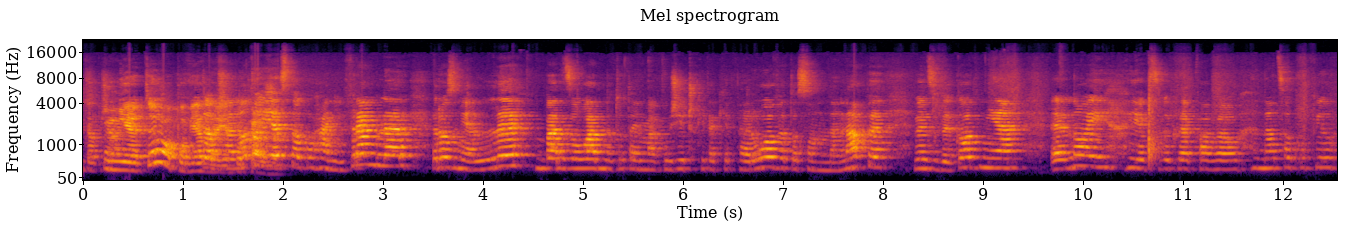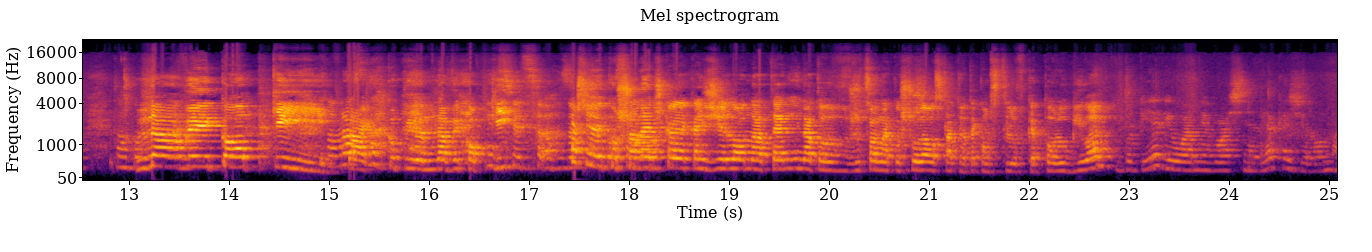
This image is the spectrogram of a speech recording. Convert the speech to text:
Dobrze. Nie, ty opowiadaj, Dobrze, no to pokażę. jest to kochani Wrangler, rozmiar L, bardzo ładny, tutaj ma guziczki takie perłowe, to są na napy, więc wygodnie. E, No i jak zwykle Paweł, na co kupił tą koszulę? Na wykopki! Tak, kupiłem na wykopki. Wiecie co? Właśnie Zawsze koszuleczka jakaś zielona, ten i na to wrzucona koszula. Ostatnio taką stylówkę polubiłem. Dobielił ładnie właśnie, jaka zielona.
